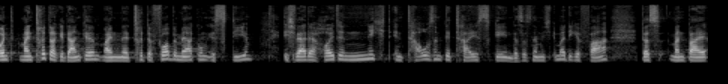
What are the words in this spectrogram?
Und mein dritter Gedanke, meine dritte Vorbemerkung ist die, ich werde heute nicht in tausend Details gehen. Das ist nämlich immer die Gefahr, dass man bei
